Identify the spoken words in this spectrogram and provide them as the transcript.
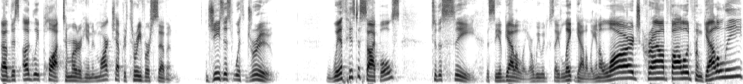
of this ugly plot to murder him in Mark chapter 3, verse 7. Jesus withdrew with his disciples to the sea, the Sea of Galilee, or we would say Lake Galilee. And a large crowd followed from Galilee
